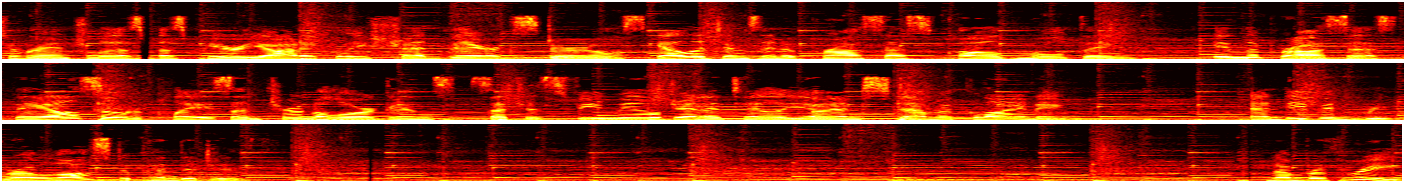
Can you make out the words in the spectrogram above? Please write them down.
Tarantulas as periodically shed their external skeletons in a process called molting. In the process, they also replace internal organs, such as female genitalia and stomach lining, and even regrow lost appendages. Number 3.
